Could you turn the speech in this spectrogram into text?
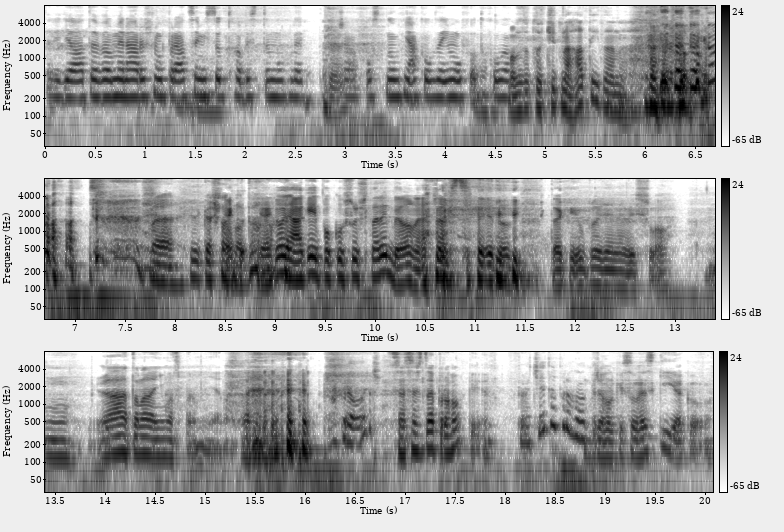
Tady děláte velmi náročnou práci, místo toho byste mohli třeba postnout nějakou zajímavou fotku. A... Mám to točit na hatý ten. Ne, kašlem na to. jako, jako nějaký pokus už tady byl, ne? Prostě je to taky úplně nevyšlo. Mm, Já, to není moc pro mě. No. A proč? Si myslím, že to je pro holky. Proč je to pro holky? Protože holky jsou hezký, jako.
